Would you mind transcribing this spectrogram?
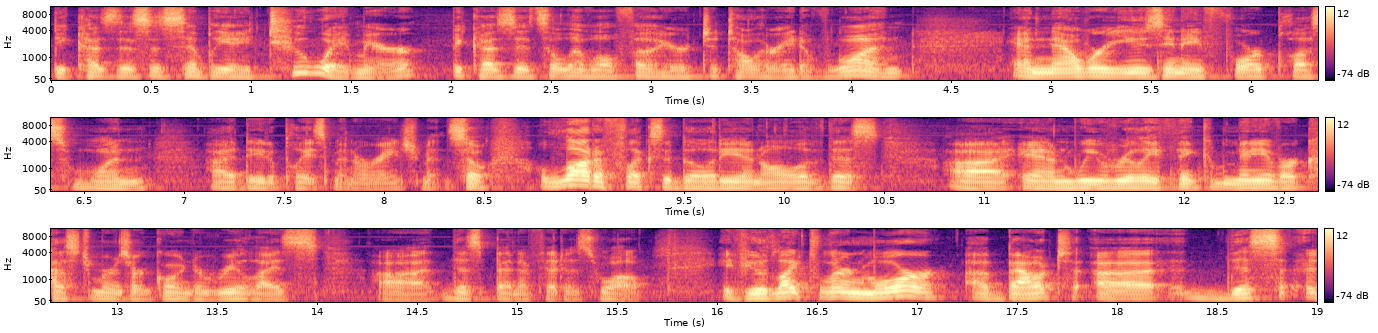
because this is simply a two-way mirror because it's a level of failure to tolerate of 1 and now we're using a four plus one uh, data placement arrangement. So a lot of flexibility in all of this, uh, and we really think many of our customers are going to realize uh, this benefit as well. If you would like to learn more about uh, this uh,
